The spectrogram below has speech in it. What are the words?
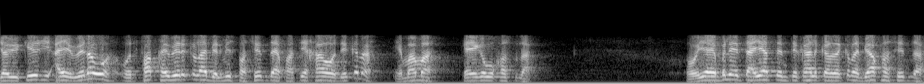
جوی کېږي اي ویلا او فتح ویر کړه بل مس فسید د فاتحه او د کنه امامه کېږي وخصله او یا بل ته آیات انتقال کړه کنه بیا فسید ده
